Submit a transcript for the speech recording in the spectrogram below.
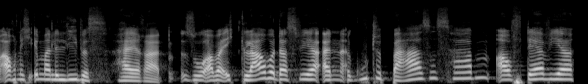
auch nicht immer eine Liebesheirat. So, aber ich glaube, dass wir eine gute Basis haben, auf der wir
